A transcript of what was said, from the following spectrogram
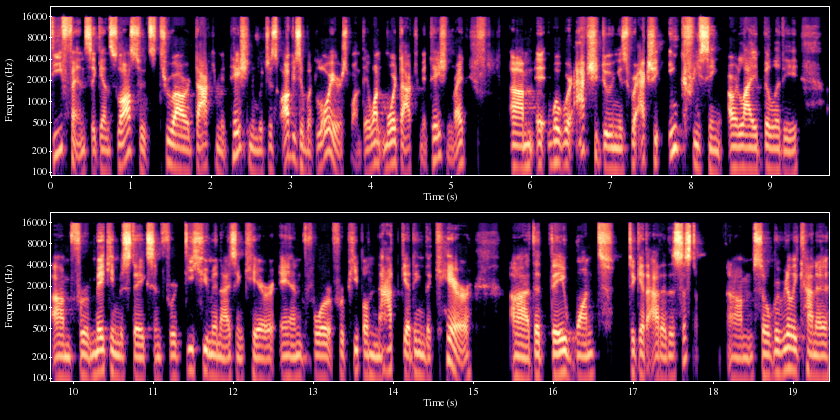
defense against lawsuits through our documentation, which is obviously what lawyers want. They want more documentation, right? Um, it, what we're actually doing is we're actually increasing our liability um, for making mistakes and for dehumanizing care and for for people not getting the care uh, that they want to get out of the system. Um, so we're really kind of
